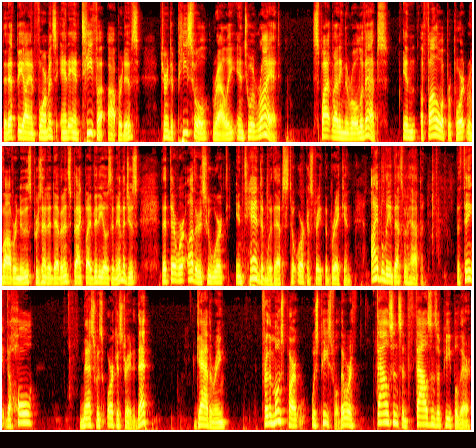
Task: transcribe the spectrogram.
that FBI informants and Antifa operatives turned a peaceful rally into a riot, spotlighting the role of Epps. In a follow up report, Revolver News presented evidence backed by videos and images that there were others who worked in tandem with Epps to orchestrate the break in. I believe that's what happened. The thing, the whole mess was orchestrated. That gathering, for the most part, was peaceful. There were thousands and thousands of people there.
